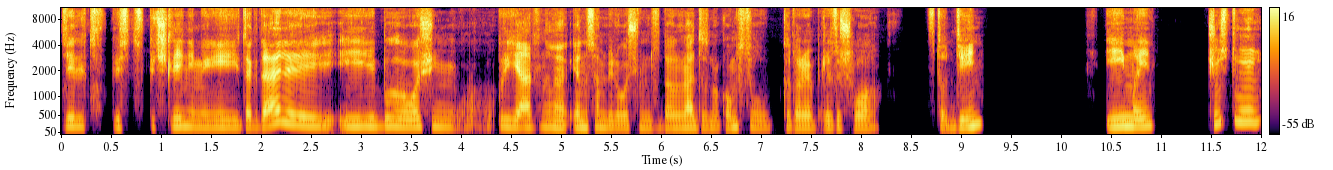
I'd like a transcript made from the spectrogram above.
делитесь впе- впечатлениями и так далее. И было очень приятно. Я на самом деле очень рада знакомству, которое произошло в тот день. И мои чувства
